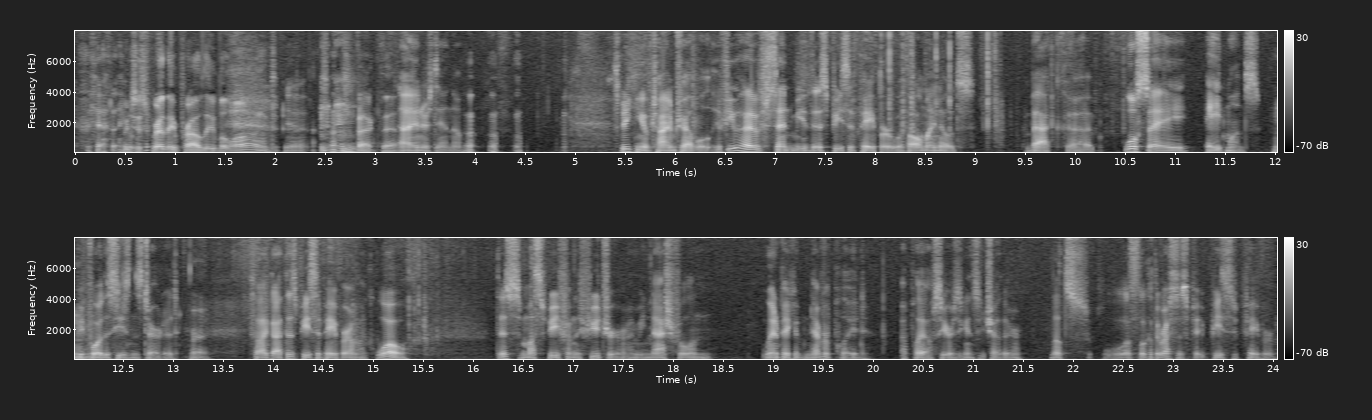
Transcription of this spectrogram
yeah, they which would. is where they probably belonged yeah. back then. I understand though. Speaking of time travel, if you have sent me this piece of paper with all my notes back, uh, we'll say eight months before Mhm. the season started. right. So I got this piece of paper. I'm like, whoa, this must be from the future. I mean, Nashville and Winnipeg have never played a playoff series against each other. Let's let's look at the rest of this piece of paper.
